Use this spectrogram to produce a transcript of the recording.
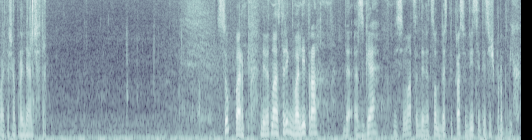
Давайте ще пройдемося. Суперб. 19 рік, 2 літра, DSG, 18900 без підкрасів 200 тисяч пробіг.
